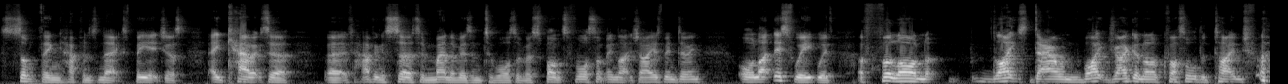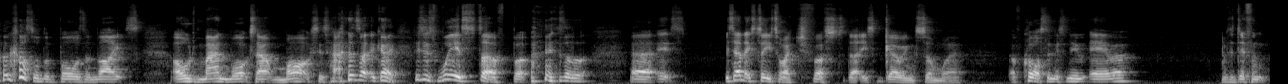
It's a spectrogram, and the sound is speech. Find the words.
something happens next. Be it just a character uh, having a certain mannerism towards a response for something like Xia has been doing, or like this week with a full-on lights down white dragon across all the titan across all the boards and lights. Old man walks out, marks his hand. It's like okay, this is weird stuff, but it's a, uh, it's it's NXT, so I trust that it's going somewhere. Of course, in this new era, with a different,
